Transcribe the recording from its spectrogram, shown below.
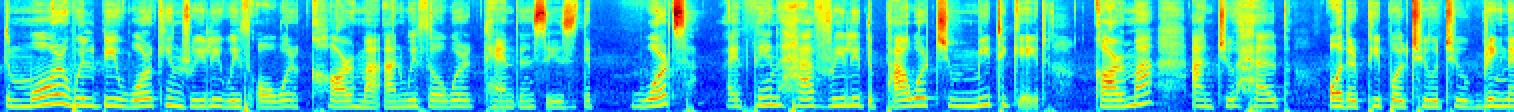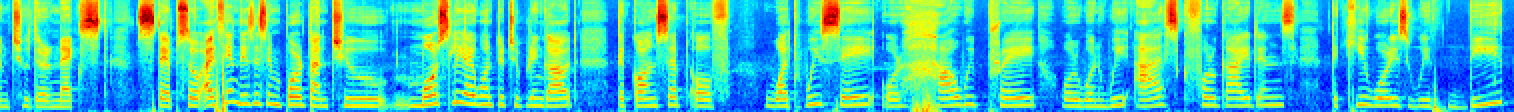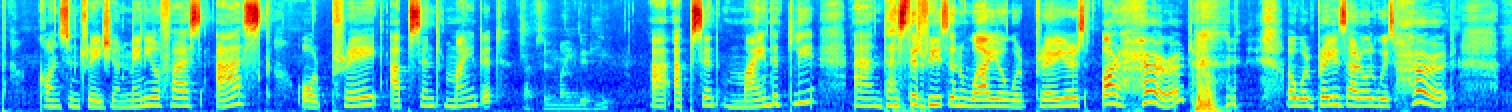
the more we'll be working really with our karma and with our tendencies. The words, I think, have really the power to mitigate karma and to help other people to to bring them to their next step. So i think this is important to mostly i wanted to bring out the concept of what we say or how we pray or when we ask for guidance. The key word is with deep concentration. Many of us ask or pray absent minded absent mindedly uh, absent mindedly and that's the reason why our prayers are heard Our prayers are always heard,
